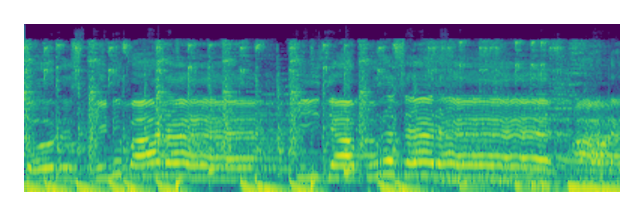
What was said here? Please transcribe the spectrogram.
ತೋರಿಸ್ತೀನಿ ಬಾರ ಬಿಜಾಪುರ ಸರ ಆಧಾರ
